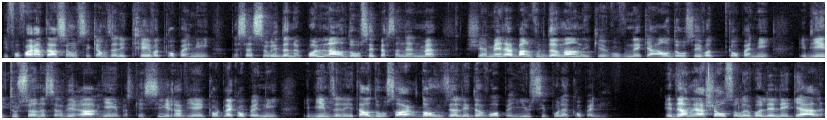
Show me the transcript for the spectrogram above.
Il faut faire attention aussi quand vous allez créer votre compagnie, de s'assurer de ne pas l'endosser personnellement. Si jamais la banque vous le demande et que vous venez qu'à endosser votre compagnie, eh bien tout ça ne servira à rien parce que s'il revient contre la compagnie, eh bien vous allez être endosseur, donc vous allez devoir payer aussi pour la compagnie. Et dernière chose sur le volet légal,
